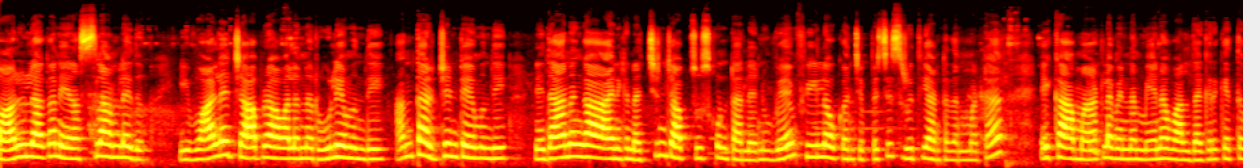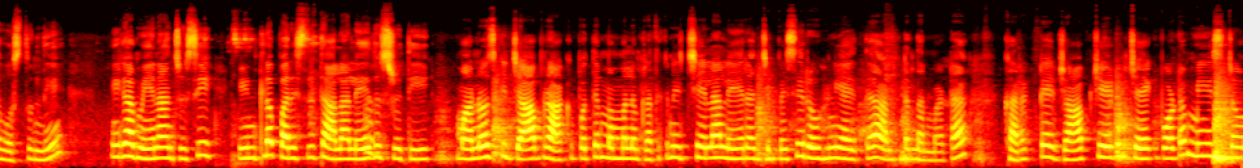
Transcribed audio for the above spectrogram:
బాలులాగా నేను అస్సలు అనలేదు. ఇవాళే జాబ్ రావాలన్న రూల్ ఏముంది? అంత అర్జెంట్ ఏముంది? నిదానంగా ఆయనకి నచ్చిన జాబ్ చూసుకుంటారులే. నువ్వేం ఫీల్ అవ్వకని చెప్పేసి శృతి అంటదనమాట. ఇక ఆ మాటలు విన్న మీనా వాళ్ళ దగ్గరికి అయితే వస్తుంది. ఇక మీనాను చూసి ఇంట్లో పరిస్థితి అలా లేదు శృతి. మనోజ్కి జాబ్ రాకపోతే మమ్మల్ని బ్రతకనిచ్చేలా లేరని చెప్పేసి రోహిణి అయితే అంటుందన్నమాట. కరెక్టే జాబ్ చేయడం చేయకపోవడం మీ ఇష్టం.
